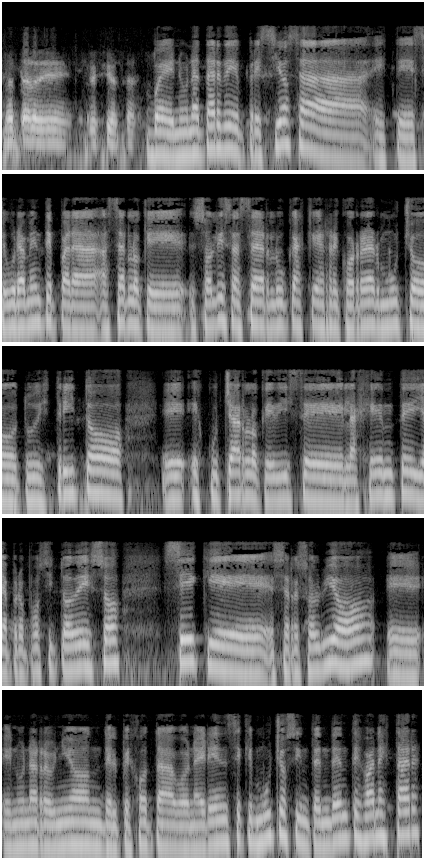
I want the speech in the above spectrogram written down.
una tarde preciosa. Bueno, una tarde preciosa, este, seguramente para hacer lo que solés hacer, Lucas, que es recorrer mucho tu distrito, eh, escuchar lo que dice la gente y a propósito de eso, sé que se resolvió eh, en una reunión del PJ bonaerense que muchos intendentes van a estar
